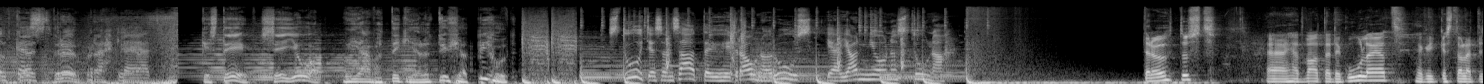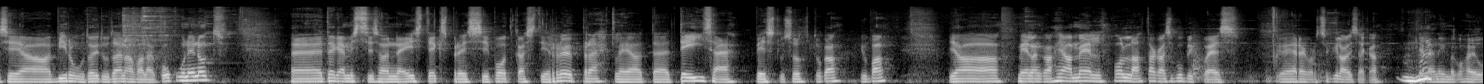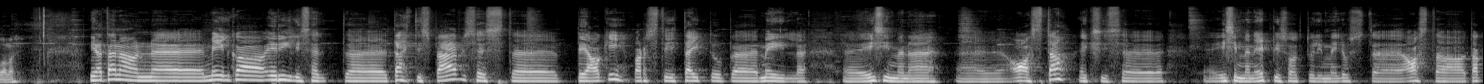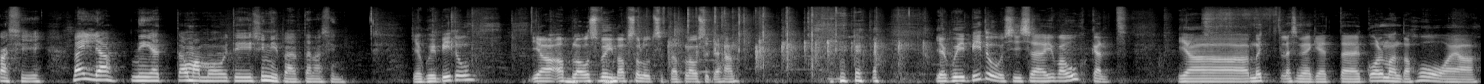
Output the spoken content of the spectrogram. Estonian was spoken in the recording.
podcast Rööprähklejad. kes teeb, see jõuab või jäävad tegijale tühjad pihud. stuudios on saatejuhid Rauno Ruus ja Jan-Joonas Tuuna. tere õhtust, head vaatajad ja kuulajad ja kõik, kes te olete siia Viru Toidu tänavale kogunenud. tegemist siis on Eesti Ekspressi podcasti Rööprähklejad teise vestlusõhtuga juba. ja meil on ka hea meel olla tagasi publiku ees ühe järjekordse külalisega mm, -hmm. kelleni me kohe jõuame ja täna on äh, meil ka eriliselt äh, tähtis päev, sest äh, peagi varsti täitub meil esimene aasta ehk siis esimene episood tuli meil just aasta tagasi välja, nii et omamoodi sünnipäev täna siin. ja kui pidu ja aplaus võib absoluutselt aplausi teha. ja kui pidu, siis juba uhkelt ja mõtlesimegi, et äh, kolmanda hooaja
